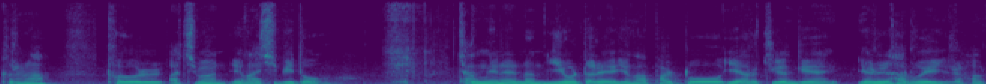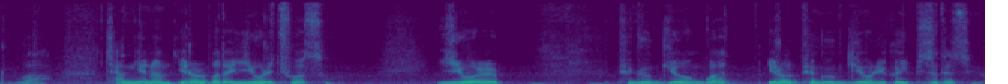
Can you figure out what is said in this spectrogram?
그러나 토요일 아침은 영하 12도. 작년에는 2월 달에 영하 8도 이하로 찍은 게 열하루에 열하루가. 작년은 1월보다 2월이 추웠어. 2월 평균 기온과 1월 평균 기온이 거의 비슷했어요.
